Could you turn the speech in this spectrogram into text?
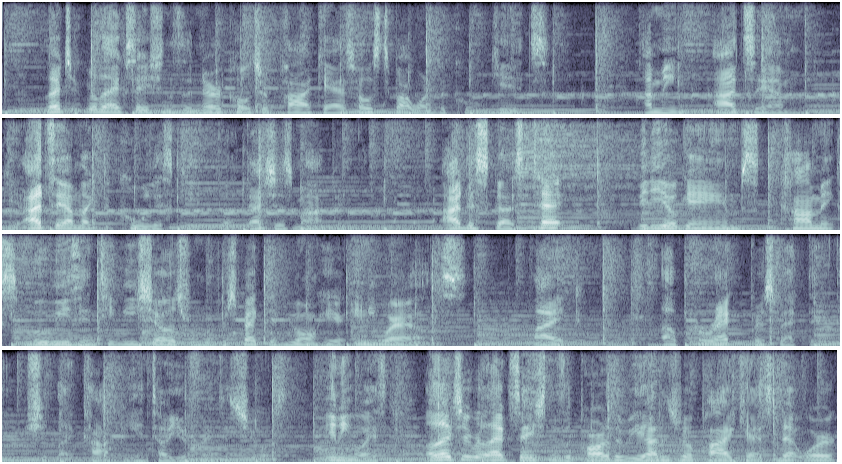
Electric Relaxation is a nerd culture podcast hosted by one of the cool kids. I mean, I'd say I'm I'd say I'm like the coolest kid, but that's just my opinion. I discuss tech, video games, comics, movies, and TV shows from a perspective you won't hear anywhere else. Like a correct perspective that you should like copy and tell your friends it's yours. Anyways, Electric Relaxation is a part of the Realityville Podcast Network,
